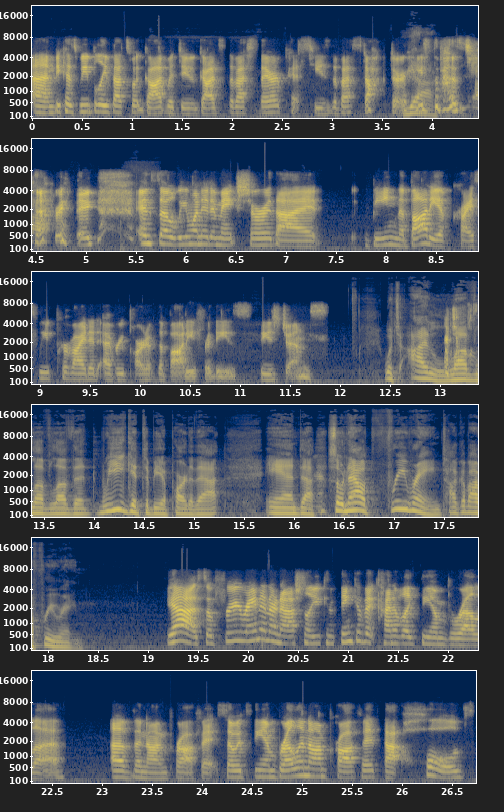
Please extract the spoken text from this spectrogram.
um, because we believe that's what God would do. God's the best therapist. He's the best doctor. Yeah. He's the best yeah. everything, and so we wanted to make sure that being the body of Christ, we provided every part of the body for these these gems. Which I love, love, love that we get to be a part of that and uh, so now free reign. Talk about free reign. Yeah, so Free Reign International, you can think of it kind of like the umbrella of the nonprofit. So it's the umbrella nonprofit that holds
